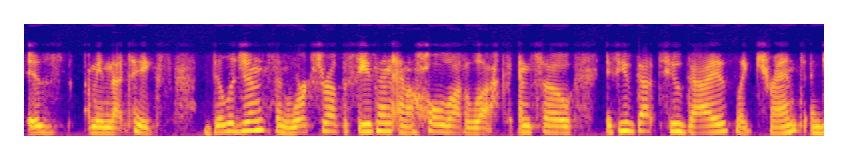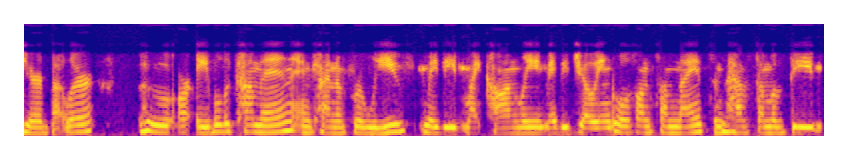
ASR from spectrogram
is, I mean, that takes diligence and work throughout the season and a whole lot of luck. And so if you've got two guys like Trent and Jared Butler who are able to come in and kind of relieve maybe Mike Conley, maybe Joe Ingles on some nights and have some of the,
